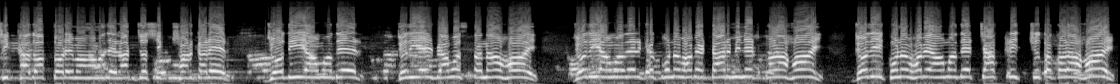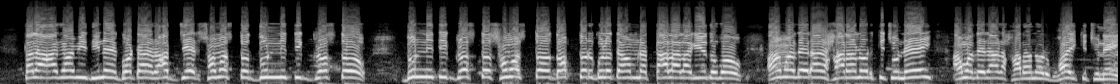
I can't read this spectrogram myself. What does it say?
শিক্ষা দপ্তর এবং আমাদের রাজ্য সরকারের, যদি আমাদের যদি এই ব্যবস্থা না হয়, যদি আমাদেরকে কোনোভাবে টার্মিনেট করা হয় যদি কোনোভাবে আমাদের চাকরিচ্যুত করা হয় তাহলে আগামী দিনে গোটা রাজ্যের সমস্ত দুর্নীতিগ্রস্ত দুর্নীতিগ্রস্ত সমস্ত দপ্তরগুলোতে আমরা তালা লাগিয়ে দেবো। আমাদের আর হারানোর কিছু নেই আমাদের আর হারানোর ভয় কিছু নেই।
